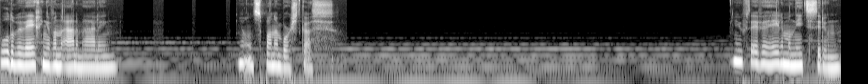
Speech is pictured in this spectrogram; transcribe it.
Voel de bewegingen van de ademhaling. Ontspannen borstkas. Je hoeft even helemaal niets te doen.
